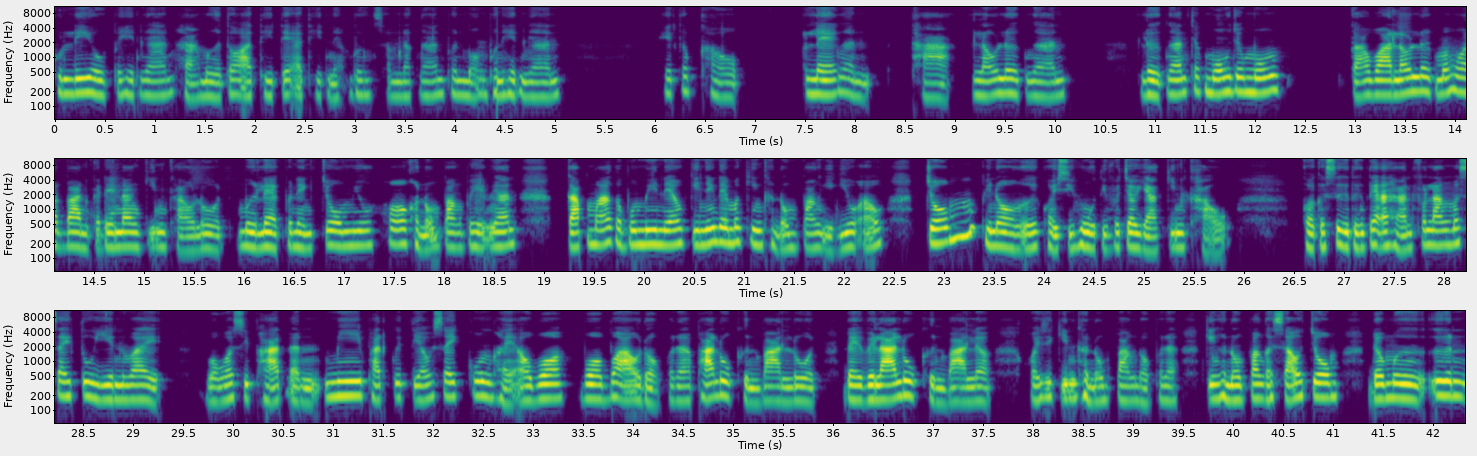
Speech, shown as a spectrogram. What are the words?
คุณเลีโอไปเฮ็ดงานห้ามือต่ออาทิตย์เดะอาทิตย์เนี่ยเบิ่งสำนักงานเพิ่นมองเพิ่นเฮ็ดงานเฮ็ดกับเขาแลงอันท่าเลาเลิกงาน เลิกงานจักโมงจักโมงกะว่าเลาเลิกมาฮอดบ้านก็ได้นั่งกินข้าวโลด มือแรกเพิ่นแฮ่งโจมอยู่ห่อขนมปังไปเฮ็ดงาน กลับมาก็บ่มีแนวกินยังได้มากินขนมปังอีกอยู่เอาจมพี่น้องเอ้ยข้อยสิรู้ติว่าเจ้าอยากกินเขาข้อยก็ซื้อตั้งแต่อาหารฝรั่งมาใส่ตู้เย็นไว้ บอกว่าสิผัดอันมี่ผัดก๋วยเตี๋ยวใส่กุ้งให้เอาบ่บ่บ่เอาดอกพะนะพาลูกขึ้นบ้านโลดได้เวลาลูกขึ้นบ้านแล้วข้อยสิกินขนมปังดอกพะนะกินขนมปังก็เซาจมเดี๋ยวมืออื่น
